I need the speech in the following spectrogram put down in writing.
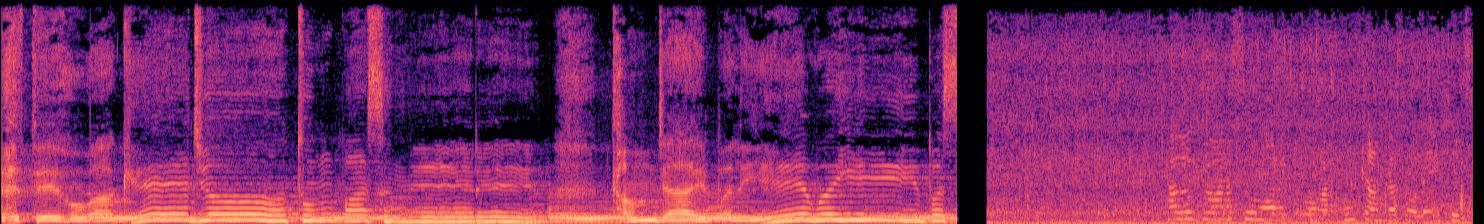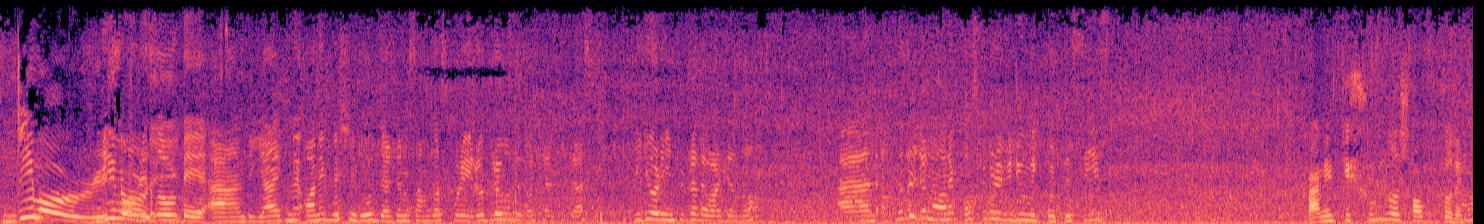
कहते हो आके जो तुम पास मेरे थम जाए पल ये वही बस হ্যালো এভরিওয়ান আসসালামু আলাইকুম আজকে হচ্ছে আমরা চলে এসেছি ডিমোর ডিমোর রিসোর্টে অ্যান্ড ইয়া এখানে অনেক বেশি রোদ যার জন্য সানগ্লাস পরে এই রোদ্রের মধ্যে বসে আছি জাস্ট ভিডিওর ইন্ট্রোটা দেওয়ার জন্য অ্যান্ড আপনাদের জন্য অনেক কষ্ট করে ভিডিও মেক করতেছি পানির কি সুন্দর শব্দ দেখো।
